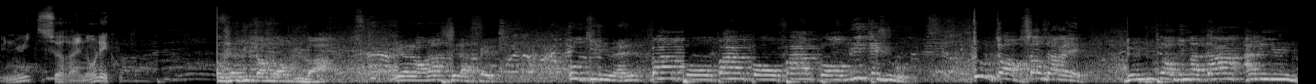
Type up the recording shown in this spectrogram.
une nuit sereine. On l'écoute. J'habite en Grand Boulevard. Et alors là, c'est la fête. Continuelle. Pimpon, pimpon, pimpon, nuit et jour. Tout le temps, sans arrêt. De 8h du matin à minuit.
